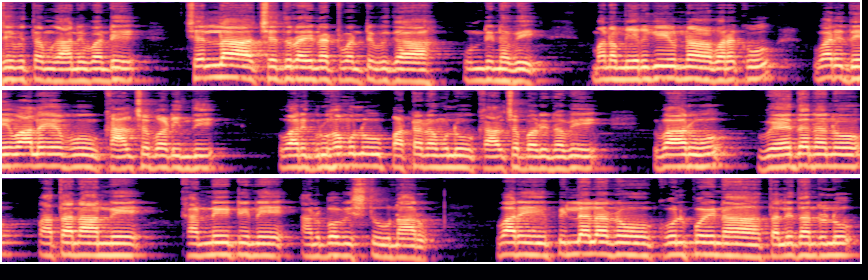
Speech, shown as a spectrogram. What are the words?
జీవితం కానివ్వండి చెల్ల చెదురైనటువంటివిగా ఉండినవి. మనం ఎరిగి ఉన్న వరకు వారి దేవాలయము కాల్చబడింది వారి గృహములు పట్టణములు కాల్చబడినవి. వారు వేదనను పతనాన్ని కన్నీటిని అనుభవిస్తూ ఉన్నారు. వారి పిల్లలను కోల్పోయిన తల్లిదండ్రులు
